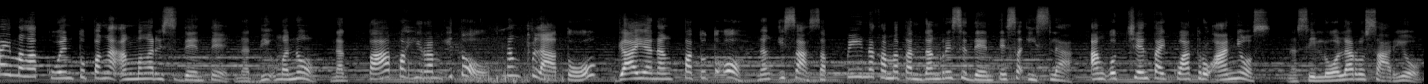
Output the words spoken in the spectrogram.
May mga kwento pa nga ang mga residente na di umano nagpapahiram ito ng plato gaya ng patutuo ng isa sa pinakamatandang residente sa isla, ang 84 anyos na si Lola Rosario.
